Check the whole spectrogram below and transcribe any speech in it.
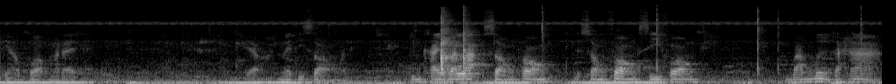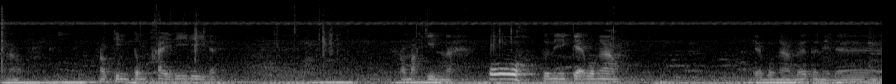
ที่เขาปอกมาได้ เดี๋ยวหน่วยที่สองเลยกินไข่วันละสองฟองสองฟองสี่ฟอง บางมื้อก็ห้าเนาะเรากินต้มไข่ดีๆนะเอามากินนะโอ้ ตัวนี้แกะบงาม แกะบงามเลยตัวนี้เด้อ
